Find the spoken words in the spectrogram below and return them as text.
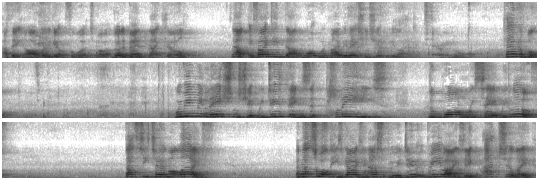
I think, oh, I've got to get up for work tomorrow. I'm going to bed. Night, Cheryl. Now, if I did that, what would my relationship be like? Terrible. Terrible. We're in relationship, we do things that please the one we say we love. That's eternal life. And that's what these guys in Asbury do, realizing actually,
